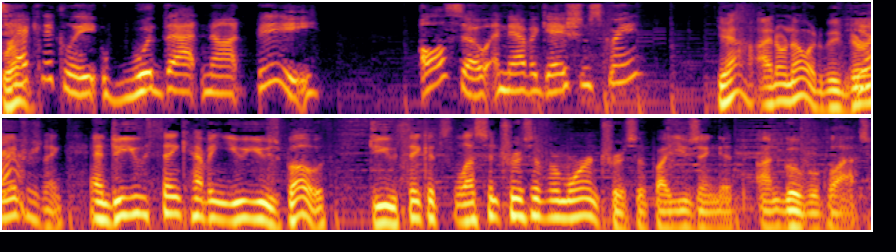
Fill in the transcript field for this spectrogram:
Right. Technically, would that not be also a navigation screen? Yeah, I don't know. It'd be very Yeah. interesting. And do you think having you use both, do you think it's less intrusive or more intrusive by using it on Google Glass?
